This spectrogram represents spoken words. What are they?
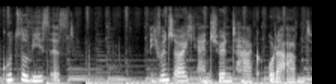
gut so, wie es ist. Ich wünsche euch einen schönen Tag oder Abend.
